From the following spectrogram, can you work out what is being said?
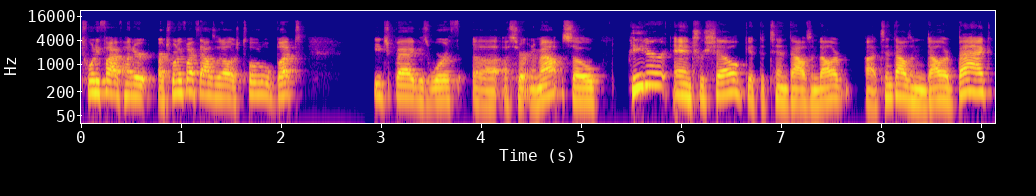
2,500 or $25,000 total, but each bag is worth uh, a certain amount. So Peter and Trishelle get the $10,000 uh, $10,000 bag.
